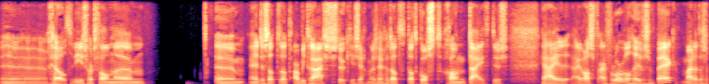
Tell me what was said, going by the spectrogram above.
eh, geld die een soort van. ehm, ehm, hè, dus dat, dat arbitrage stukje, zeg maar zeggen, dat, dat kost gewoon tijd. Dus ja, hij, hij, was, hij verloor wel even zijn pack, maar dat is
